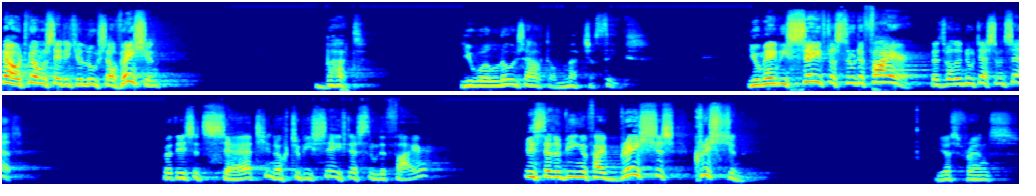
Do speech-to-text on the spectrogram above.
Now, it will not say that you lose salvation, but you will lose out on much of things. You may be saved as through the fire. That's what the New Testament says. But is it sad, you know, to be saved as through the fire? Instead of being a vivacious Christian. Yes, friends.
